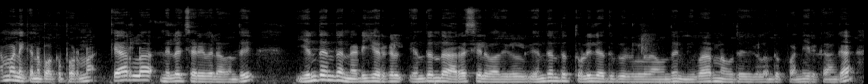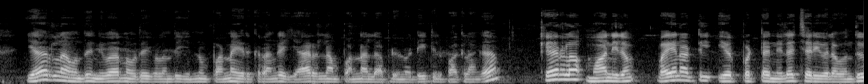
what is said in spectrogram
நம்ம இன்றைக்கி என்ன பார்க்க போகிறோம்னா கேரளா நிலச்சரிவில் வந்து எந்தெந்த நடிகர்கள் எந்தெந்த அரசியல்வாதிகள் எந்தெந்த தொழிலதிபர்கள்லாம் வந்து நிவாரண உதவிகள் வந்து பண்ணியிருக்காங்க? யாரெல்லாம் வந்து நிவாரண உதவிகள் வந்து இன்னும் பண்ண இருக்கிறாங்க? யாரெல்லாம் பண்ணலை அப்படின்னு டீட்டெயில் பார்க்கலாங்க. கேரளா மாநிலம் வயநாட்டில் ஏற்பட்ட நிலச்சரிவில் வந்து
